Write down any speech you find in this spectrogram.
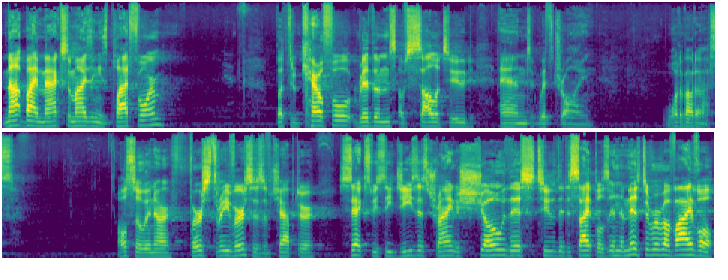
not by maximizing his platform, but through careful rhythms of solitude and withdrawing. What about us? Also, in our first three verses of chapter 6, we see Jesus trying to show this to the disciples in the midst of a revival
